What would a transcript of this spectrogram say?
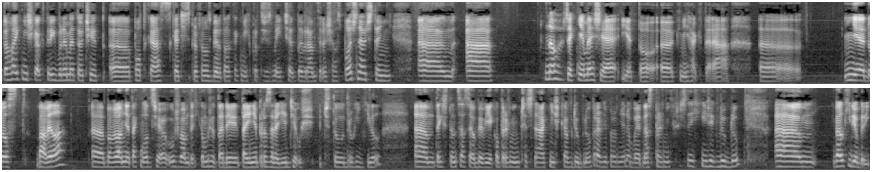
Tohle je knížka, o který budeme točit uh, podcast Skačí z profilu sběratelka knih, protože jsme ji četli v rámci našeho společného čtení. A no, řekněme, že je to uh, kniha, která mě dost bavila, bavila mě tak moc, že už vám teďka můžu tady tajně prozradit, že už čtu druhý díl. Um, takže ten se asi objeví jako první přečtená knížka v Dubnu, pravděpodobně, nebo jedna z prvních přečtených knížek v Dubnu. Um, velký dobrý.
